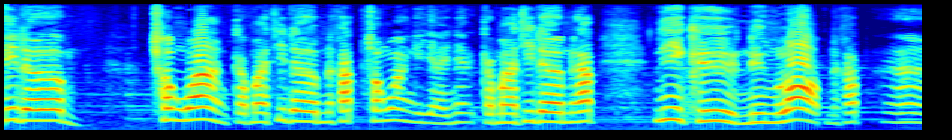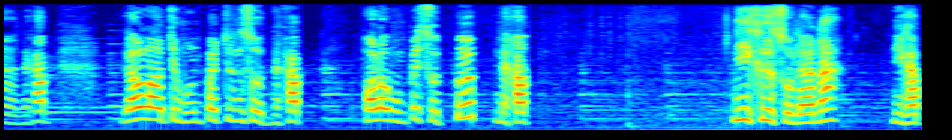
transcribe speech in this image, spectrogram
ที่เดิมช่องว่างกลับมาที่เดิมนะครับ ช่องว่างใหญ่ๆเนี่ยกลับมาที่เดิมนะครับ นี่คือ 1 รอบนะครับอ่านะครับ แล้วเราจะหมุนไปจนสุดนะครับพอเราหมุนไปสุดปุ๊บนะครับ นี่คือสุดแล้วนะนี่ครับ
